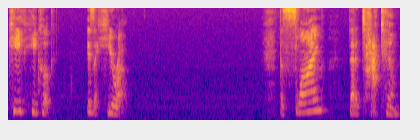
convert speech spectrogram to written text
Keith Heacook is a hero. The slime that attacked him,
